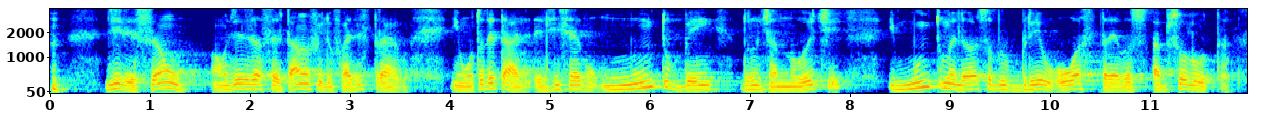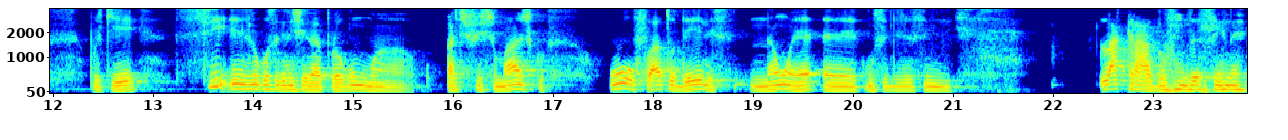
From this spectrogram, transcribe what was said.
direção, onde eles acertar, meu filho, faz estrago. E um outro detalhe, eles enxergam muito bem durante a noite e muito melhor sobre o breu ou as trevas absoluta. Porque se eles não conseguirem chegar por algum artifício mágico, o olfato deles não é, é, como se diz assim, lacrado, vamos dizer assim, né?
